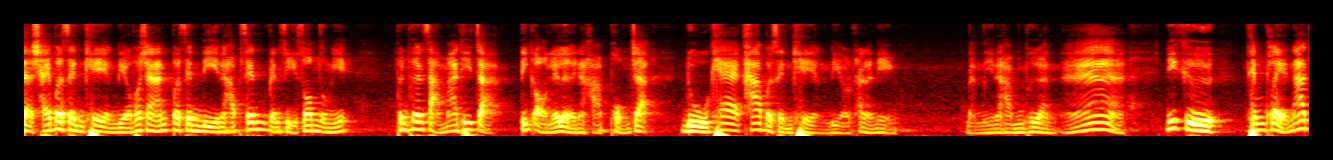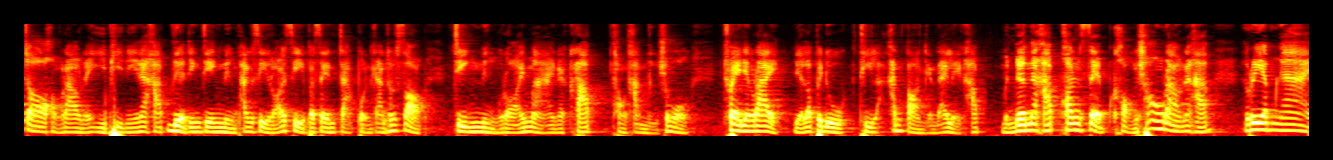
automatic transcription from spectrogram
จะใช้เปอร์เซ็นต์ K อย่างเดียว เพราะฉะนั้นเปอร์เซ็นต์ D นะครับเส้นเป็นสีส้มตรงนี้ เพื่อนๆสามารถที่จะติ๊กออกได้เลยนะครับ ผมจะดูแค่ค่าเปอร์เซ็นต์ K อย่างเดียวเท่านั้นเอง แบบนี้นะครับเพื่อนๆอ่านี่คือเทมเพลตหน้าจอของเราใน EP นี้นะครับ เดือดจริง ๆ 1,404%จากผลการทดสอบจริง 100 ไม้นะครับ ทองคำหนึ่งชั่วโมงเทรดอย่างไร เดี๋ยวเราไปดูทีละขั้นตอนกันได้เลยครับ เหมือนเดิมนะครับ คอนเซปต์ของช่องเรานะครับ เรียบง่าย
